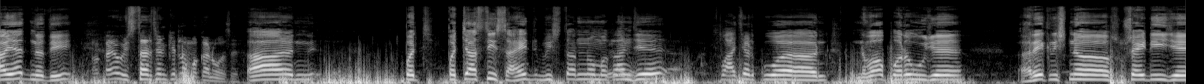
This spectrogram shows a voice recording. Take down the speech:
આવ્યા જ નથી. કયો વિસ્તાર છે કેટલા મકાનો હશે? આ પચાસથી સાહીઠ વિસ્તારનો મકાન છે. પાછળ કુવા- નવા પરવું છે હરે કૃષ્ણ સોસાયટી છે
